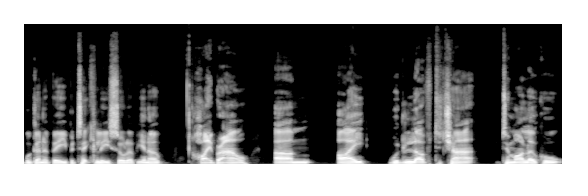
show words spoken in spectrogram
were going to be particularly sort of, you know, highbrow. Um, I would love to chat to my local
